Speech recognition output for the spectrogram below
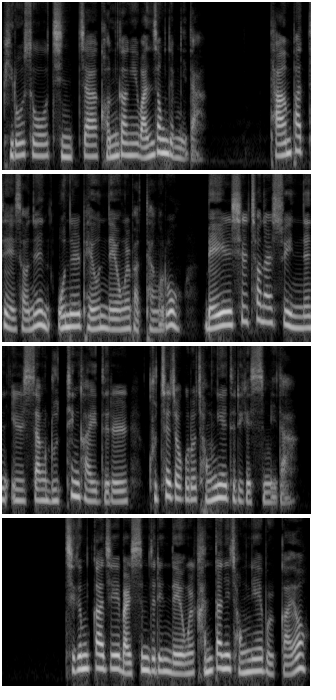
비로소 진짜 건강이 완성됩니다. 다음 파트에서는 오늘 배운 내용을 바탕으로 매일 실천할 수 있는 일상 루틴 가이드를 구체적으로 정리해 드리겠습니다. 지금까지 말씀드린 내용을 간단히 정리해 볼까요?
